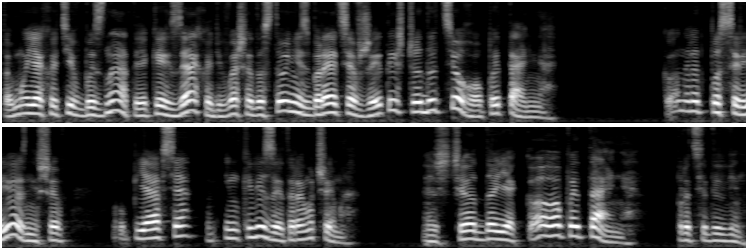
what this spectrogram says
Тому я хотів би знати, яких заходів ваша достойність збирається вжити щодо цього питання. Конрад посерйознішав, уп'явся в інквізитора очима. Щодо якого питання? процідив він.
